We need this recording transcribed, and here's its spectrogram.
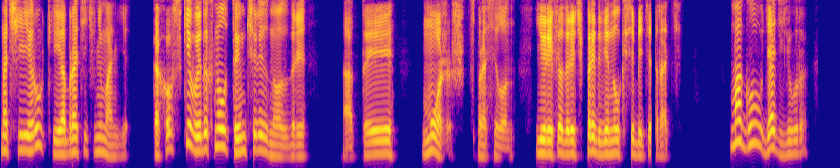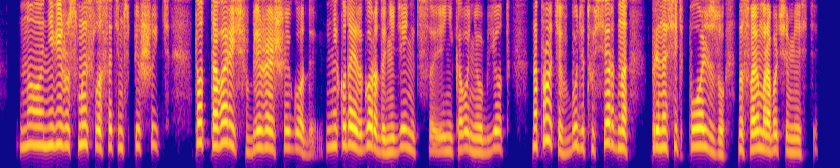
на чьи руки обратить внимание». Каховский выдохнул тым через ноздри. «А ты можешь?» — спросил он. Юрий Федорович придвинул к себе тетрадь. «Могу, дядя Юра. Но не вижу смысла с этим спешить. Тот товарищ в ближайшие годы никуда из города не денется и никого не убьет. Напротив, будет усердно приносить пользу на своем рабочем месте.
